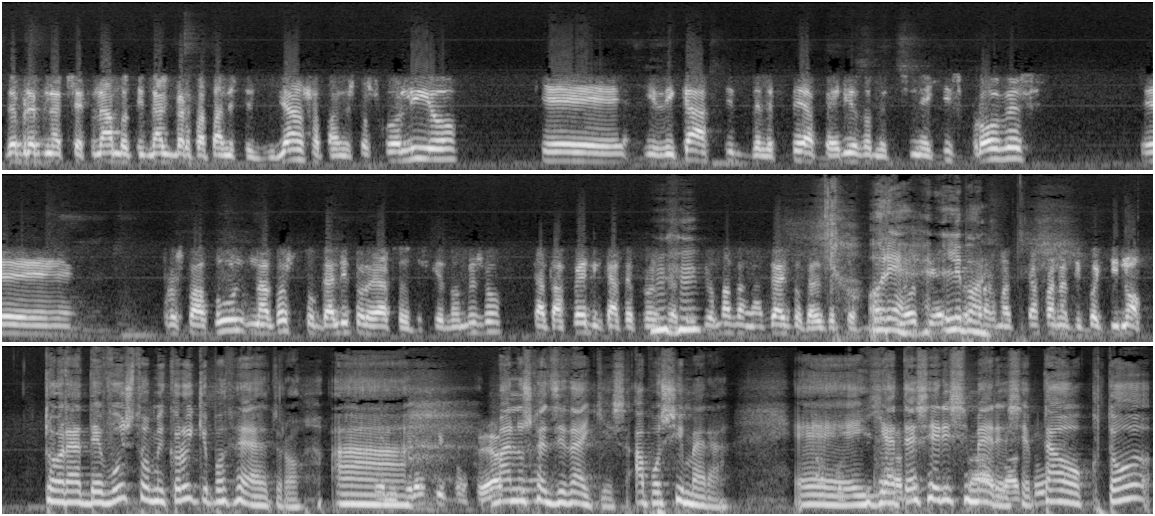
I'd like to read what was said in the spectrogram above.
Δεν πρέπει να ξεχνάμε ότι την άλλη μέρα θα πάνε στη δουλειά, θα πάνε στο σχολείο και ειδικά αυτή την τελευταία περίοδο με τις συνεχείς πρόβες ε, προσπαθούν να δώσουν τον καλύτερο εαυτό τους. Και νομίζω καταφέρει κάθε πρώτη mm-hmm. ομάδας να βγάζει τον καλύτερο εαυτό τους. Ωραία. Ότι λοιπόν, πραγματικά φανατικό κοινό. Το ραντεβού στο μικρό κηποθέατρο. Α, μικρό κηποθέατρο. Μάνος Χατζηδάκης, από σήμερα. Ε, για τέσσερις ημέρες, 7, 8,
